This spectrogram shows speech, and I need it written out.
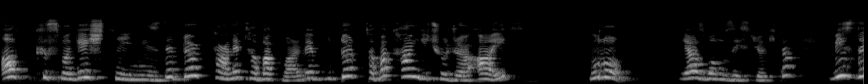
alt kısma geçtiğinizde dört tane tabak var ve bu dört tabak hangi çocuğa ait? Bunu yazmamızı istiyor kitap. Biz de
